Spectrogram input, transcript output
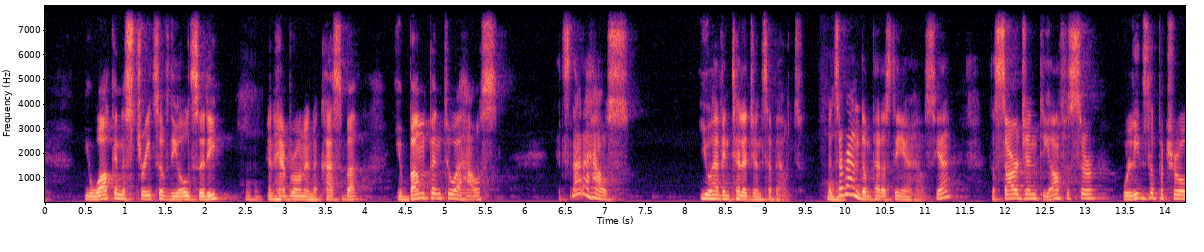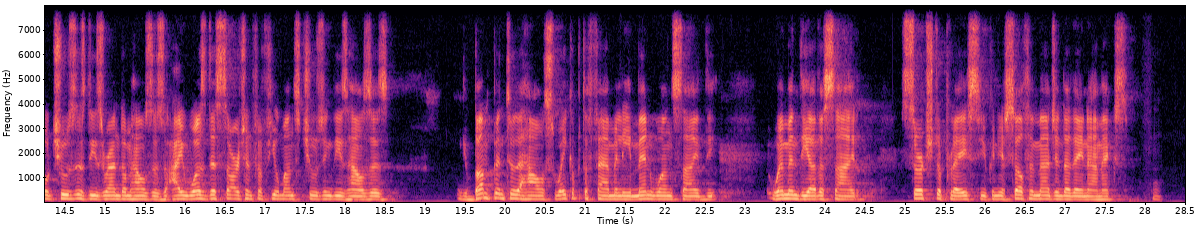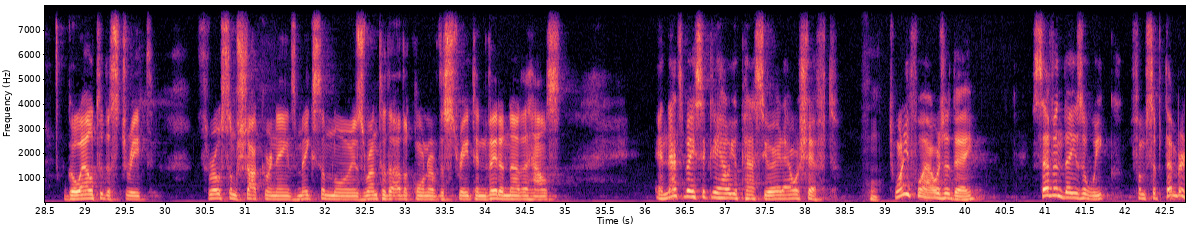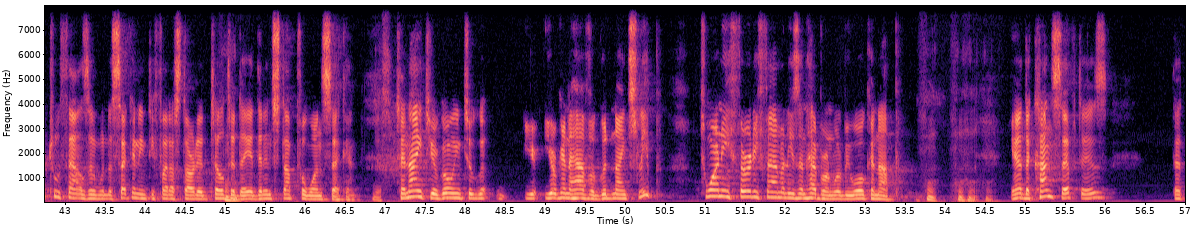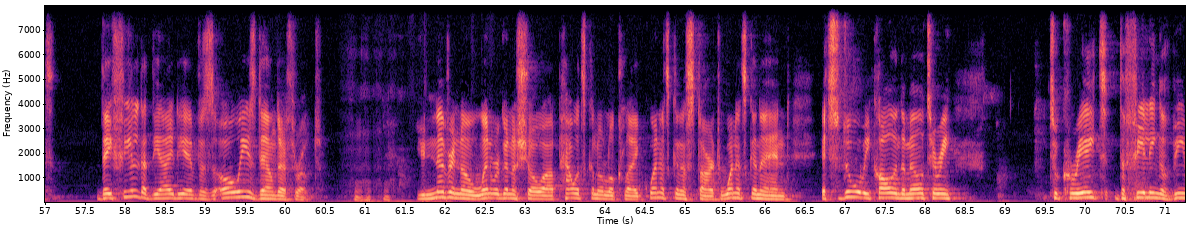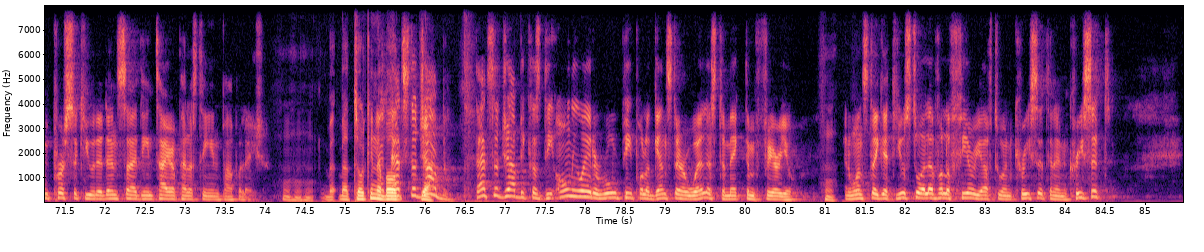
You walk in the streets of the old city mm-hmm. in Hebron and the Kasbah. You bump into a house. It's not a house you have intelligence about. Mm-hmm. It's a random Palestinian house, yeah? The sergeant, the officer who leads the patrol chooses these random houses. I was this sergeant for a few months choosing these houses. You bump into the house, wake up the family, men one side, the women the other side, search the place. You can yourself imagine the dynamics. Hmm. Go out to the street, throw some shock grenades, make some noise, run to the other corner of the street, invade another house. And that's basically how you pass your eight hour shift. Hmm. 24 hours a day, seven days a week, from September 2000, when the second Intifada started, till hmm. today, it didn't stop for one second. Yes. Tonight, you're going to you're, you're going to have a good night's sleep. 20, 30 families in Hebron will be woken up. Hmm. yeah, the concept is that they feel that the IDF is always down their throat. you never know when we're going to show up, how it's going to look like, when it's going to start, when it's going to end. It's to do what we call in the military to create the feeling of being persecuted inside the entire Palestinian population. but, but talking about that's the job. That's the job because the only way to rule people against their will is to make them fear you. Hmm. And once they get used to a level of fear, you have to increase it and increase it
